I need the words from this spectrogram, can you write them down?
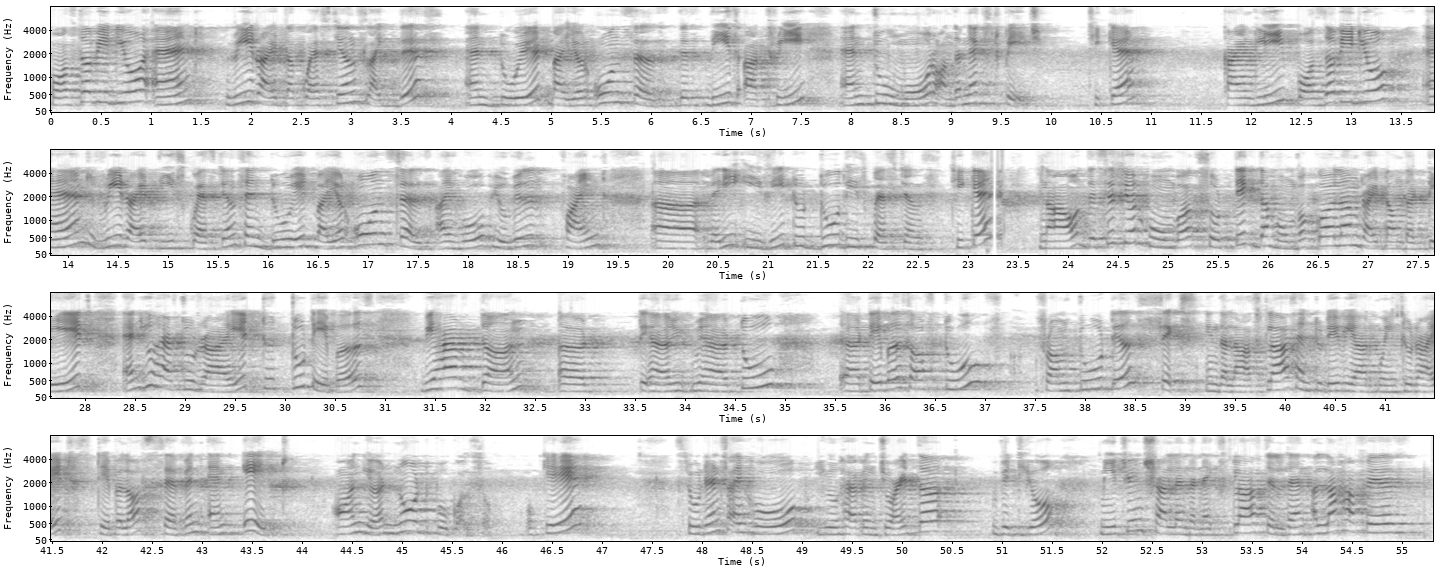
pause the video and rewrite the questions like this and do it by your own self this these are three and two more on the next page ठीक है kindly pause the video and rewrite these questions and do it by your own self i hope you will find uh, very easy to do these questions ठीक है Now this is your homework. So take the homework column write down the date and you have to write two tables. We have done uh, uh, two uh, tables of 2 from 2 till 6 in the last class and today we are going to write table of 7 and 8 on your notebook also. Okay? Students i hope you have enjoyed the video. Meet you inshallah in the next class. Till then allah hafiz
